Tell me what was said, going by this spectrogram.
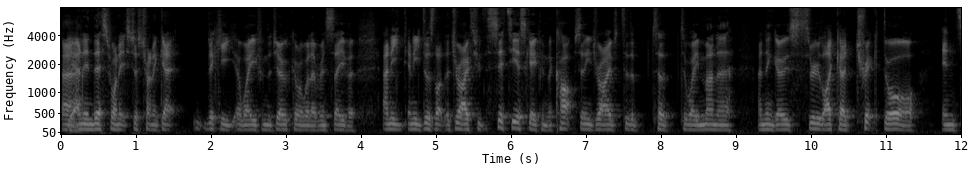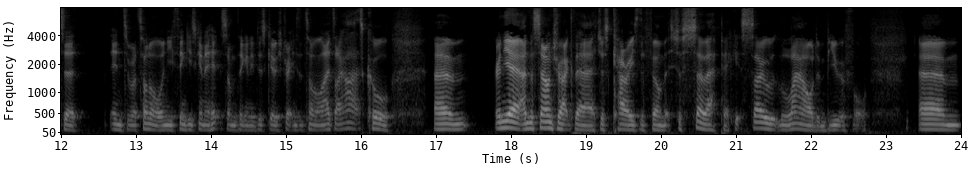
uh, Yeah. and in this one it's just trying to get Vicky away from the Joker or whatever and save her. And he and he does like the drive through the city, escaping the cops, and he drives to the to, to Wayne Manor and then goes through like a trick door into into a tunnel and you think he's gonna hit something and he just goes straight into the tunnel. And it's like, oh that's cool. Um and yeah, and the soundtrack there just carries the film. It's just so epic. It's so loud and beautiful. Um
